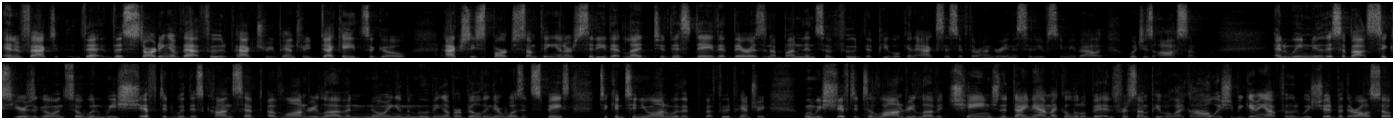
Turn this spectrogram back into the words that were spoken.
And in fact, the, the starting of that food pantry, pantry decades ago actually sparked something in our city that led to this day that there is an abundance of food that people can access if they're hungry in the city of Simi Valley, which is awesome. And we knew this about six years ago. And so when we shifted with this concept of laundry love and knowing in the moving of our building there wasn't space to continue on with a, a, food pantry, when we shifted to laundry love, it changed the dynamic a little bit. And for some people, like, oh, we should be giving out food. We should. But there are also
